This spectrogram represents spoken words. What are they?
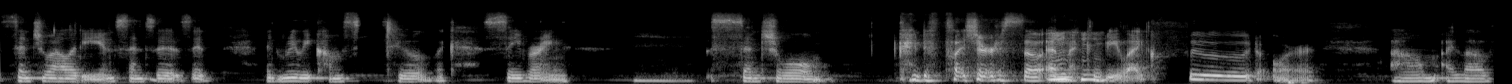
sensuality and senses it it really comes to like savoring sensual kind of pleasures so and mm-hmm. that can mm-hmm. be like food or um, i love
